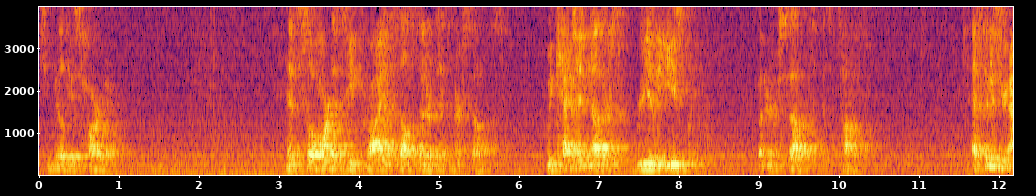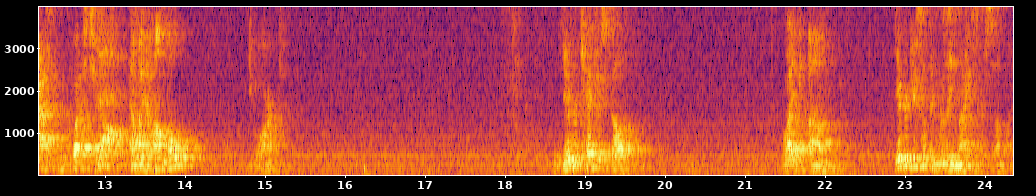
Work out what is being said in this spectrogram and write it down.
Humility is hard. And it's so hard to see pride and self centeredness in ourselves. We catch it in others really easily, but in ourselves, it's tough. As soon as you ask the question, Am I humble? You aren't. You ever catch yourself like, um, you ever do something really nice for someone?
